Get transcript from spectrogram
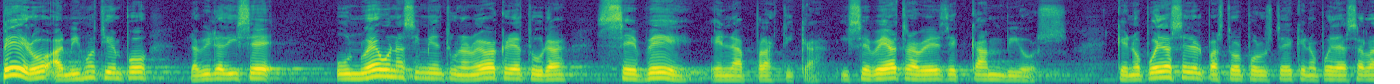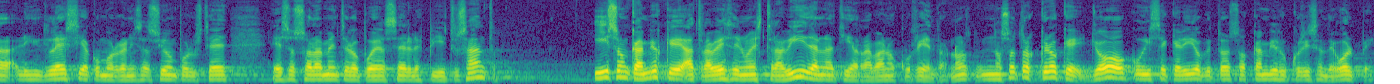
Pero al mismo tiempo la Biblia dice, un nuevo nacimiento, una nueva criatura, se ve en la práctica y se ve a través de cambios que no puede hacer el pastor por usted, que no puede hacer la, iglesia como organización por usted, eso solamente lo puede hacer el Espíritu Santo. Y son cambios que a través de nuestra vida en la tierra van ocurriendo. Nosotros creo que yo hubiese querido que todos esos cambios ocurriesen de golpe,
